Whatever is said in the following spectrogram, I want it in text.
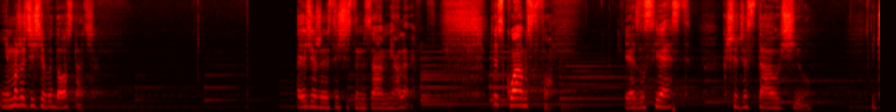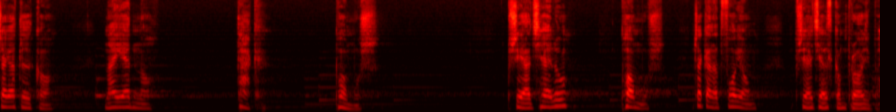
I nie możecie się wydostać. Wydaje się, że jesteście z tym sami, ale to jest kłamstwo. Jezus jest, krzyczy z całych sił i czeka tylko na jedno. Tak, pomóż. Przyjacielu, pomóż. Czeka na Twoją przyjacielską prośbę.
